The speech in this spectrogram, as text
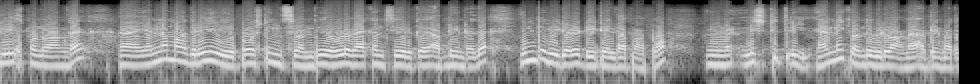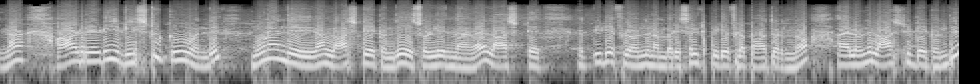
ரிலீஸ் பண்ணுவாங்க என்ன மாதிரி போஸ்டிங்ஸ் வந்து எவ்வளோ வேகன்சி இருக்குது அப்படின்றத இந்த வீடியோவில் டீட்டெயில்டாக பார்ப்போம். லிஸ்ட்டு த்ரீ என்னைக்கு வந்து விடுவாங்க அப்படின்னு பார்த்தீங்கன்னா ஆல்ரெடி லிஸ்ட்டு டூ வந்து மூணாந்தேதி தான் லாஸ்ட் டேட் வந்து சொல்லியிருந்தாங்க. லாஸ்ட்டு பிடிஎஃப்பில் வந்து நம்ம ரிசல்ட் பிடிஎஃப்பில் பார்த்துருந்தோம். அதில் வந்து லாஸ்ட் டேட் வந்து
